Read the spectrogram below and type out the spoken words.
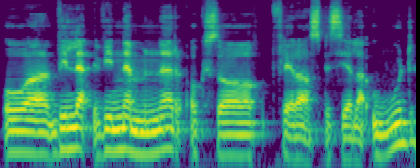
Och vi, vi nämner också flera speciella ord.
